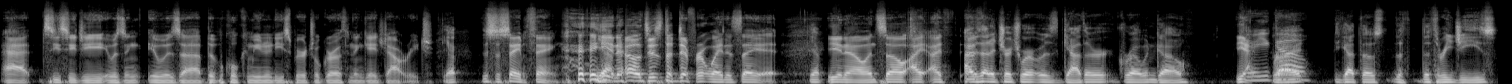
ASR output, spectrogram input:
At CCG, it was in, it was uh, biblical community, spiritual growth, and engaged outreach. Yep. This is the same thing, Yeah. you know, just a different way to say it. Yep. You know, and so I, I, I was at a church where it was gather, grow, and go. yeah, There you go. Right? You got those the, the three G's.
